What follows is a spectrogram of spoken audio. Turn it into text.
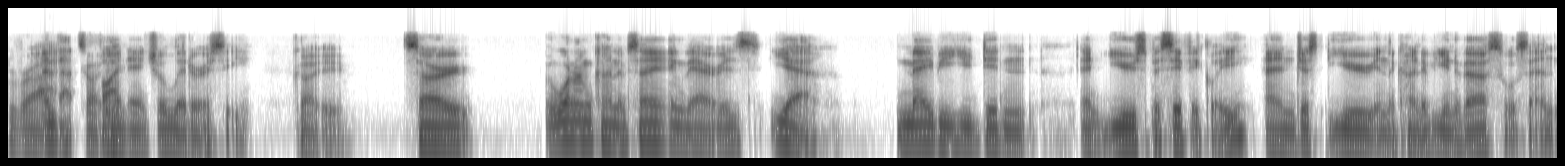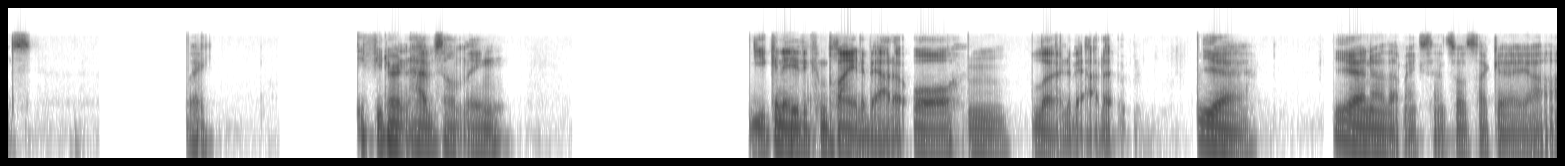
Right. and that's got you. financial literacy. Got you. So, what I'm kind of saying there is, yeah, maybe you didn't, and you specifically, and just you in the kind of universal sense. Like, if you don't have something, you can either complain about it or Mm. learn about it. Yeah. Yeah, no, that makes sense. So it's like a uh,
